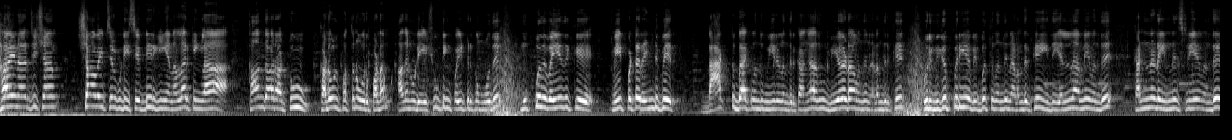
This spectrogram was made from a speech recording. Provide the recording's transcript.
Hi நார்ஜி ஷாம் ஷா வைச்சல் குட்டிஸ் எப்படி இருக்கீங்க? நல்லா இருக்கீங்களா? காந்தாரா டூ கடவுள் பற்றின ஒரு படம். அதனுடைய ஷூட்டிங் போயிட்டு இருக்கும்போது முப்பது வயதுக்கு மேற்பட்ட ரெண்டு பேர் பேக் டு பேக் வந்து உயிரிழந்திருக்காங்க. அதுவும் வியர்டாக வந்து நடந்திருக்கு. ஒரு மிகப்பெரிய விபத்து வந்து நடந்திருக்கு. இது எல்லாமே வந்து கன்னட இண்டஸ்ட்ரியே வந்து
